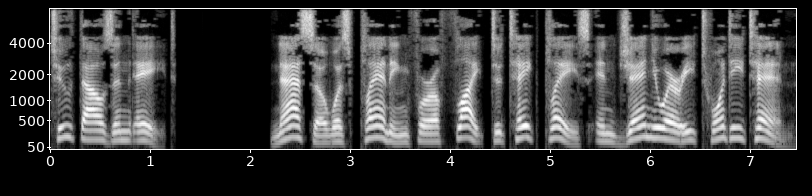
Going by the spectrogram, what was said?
2008. NASA was planning for a flight to take place in January 2010,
